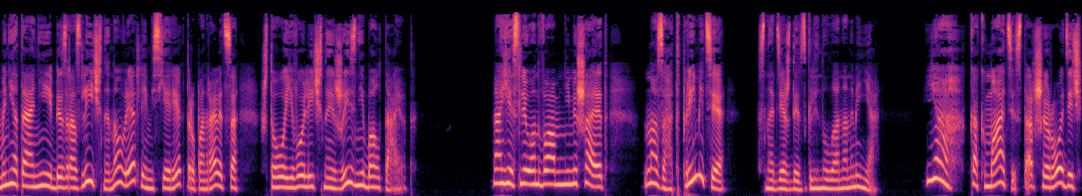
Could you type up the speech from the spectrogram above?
Мне-то они безразличны, но вряд ли месье ректору понравится, что о его личной жизни болтают. «А если он вам не мешает, назад примите?» С надеждой взглянула она на меня. «Я, как мать и старший родич,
